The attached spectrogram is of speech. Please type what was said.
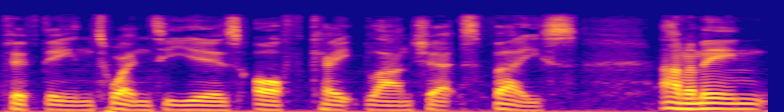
15, 20 years off Cate Blanchett's face. And I mean,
